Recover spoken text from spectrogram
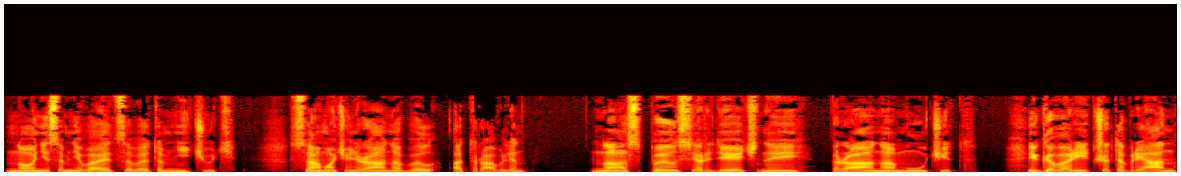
но не сомневается в этом ничуть. Сам очень рано был отравлен. Нас пыл сердечный рано мучит, И говорит Шатабриан,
